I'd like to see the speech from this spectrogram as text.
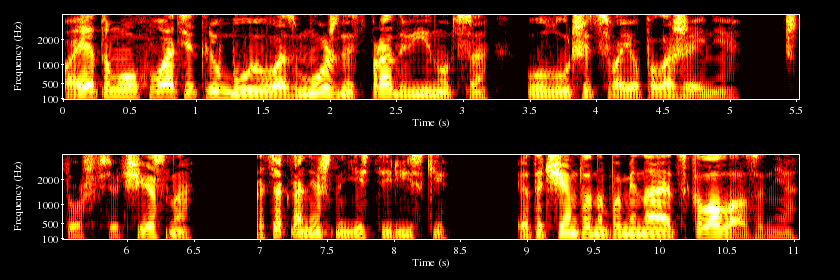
Поэтому ухватит любую возможность продвинуться, улучшить свое положение. Что ж, все честно. Хотя, конечно, есть и риски. Это чем-то напоминает скалолазание.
